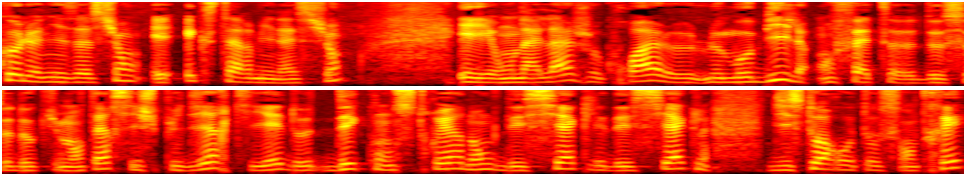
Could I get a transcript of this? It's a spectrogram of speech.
colonisation et extermination. Et on a là, je crois, le, mobile en fait de ce documentaire, si je puis dire, qui est de déconstruire donc des siècles et des siècles d'histoire autocentrée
